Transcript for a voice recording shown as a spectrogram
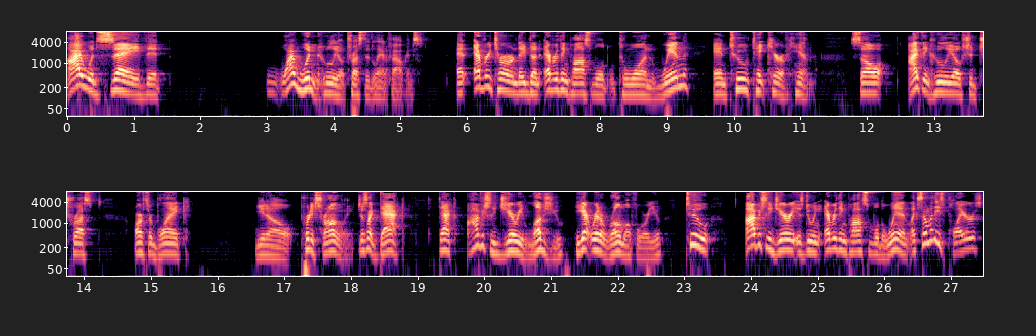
I would say that why wouldn't Julio trust the Atlanta Falcons? At every turn, they've done everything possible to one, win, and two, take care of him. So I think Julio should trust Arthur Blank, you know, pretty strongly. Just like Dak. Dak, obviously Jerry loves you. He got rid of Romo for you. Two, obviously Jerry is doing everything possible to win. Like some of these players,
